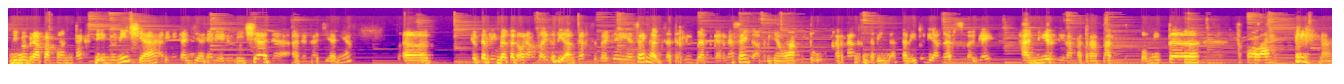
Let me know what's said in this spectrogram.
Di beberapa konteks di Indonesia ini kajiannya di Indonesia ada ada kajiannya uh, keterlibatan orang tua itu dianggap sebagai ya saya nggak bisa terlibat karena saya nggak punya waktu. Karena keterlibatan itu dianggap sebagai hadir di rapat-rapat komite sekolah. Nah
